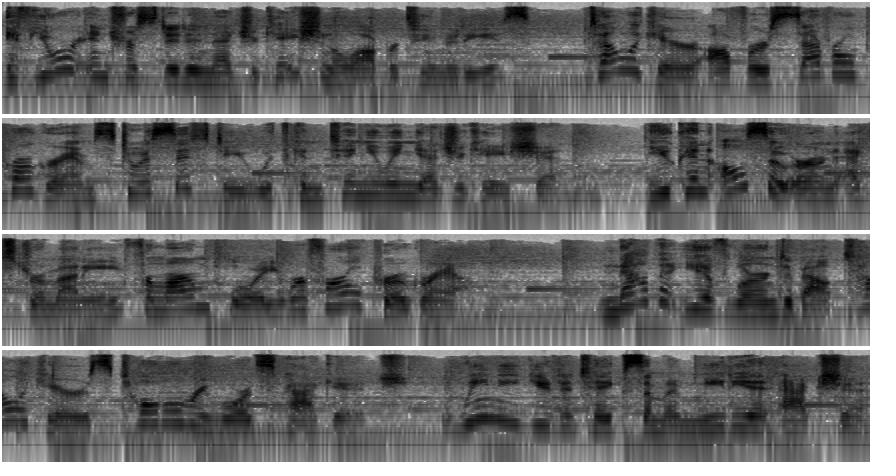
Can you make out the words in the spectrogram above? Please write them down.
If you're interested in educational opportunities, Telecare offers several programs to assist you with continuing education. You can also earn extra money from our employee referral program. Now that you have learned about Telecare's Total Rewards package, we need you to take some immediate action.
